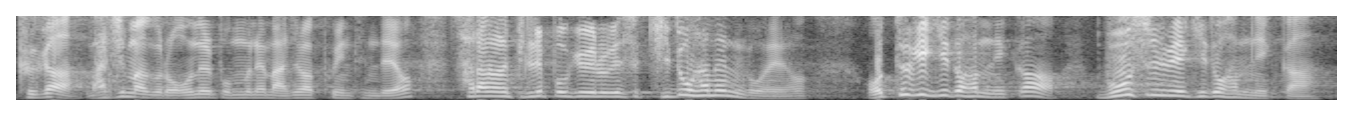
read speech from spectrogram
그가 마지막으로 오늘 본문의 마지막 포인트인데요. 사랑하는 빌립보 교회를 위해서 기도하는 거예요. 어떻게 기도합니까? 무엇을 위해 기도합니까?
